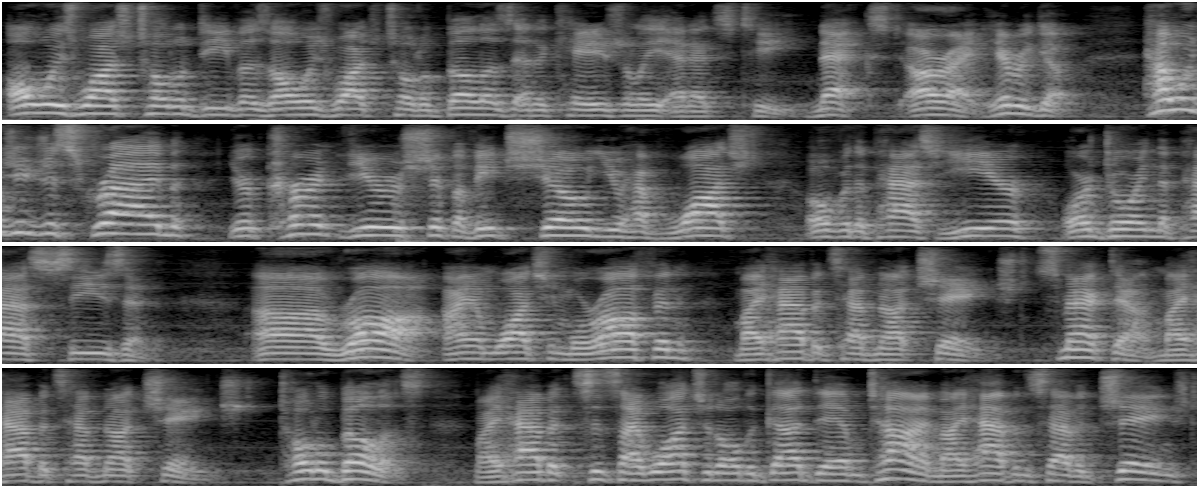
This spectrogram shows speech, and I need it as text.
Always watch Total Divas, always watch Total Bellas, and occasionally NXT. Next. All right, here we go. How would you describe your current viewership of each show you have watched over the past year or during the past season? Uh, Raw, I am watching more often. My habits have not changed. SmackDown, my habits have not changed. Total Bellas, my habits, since I watch it all the goddamn time, my habits haven't changed.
